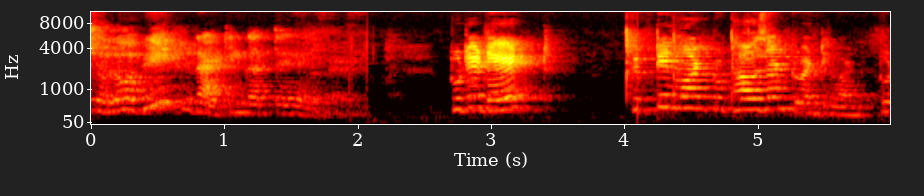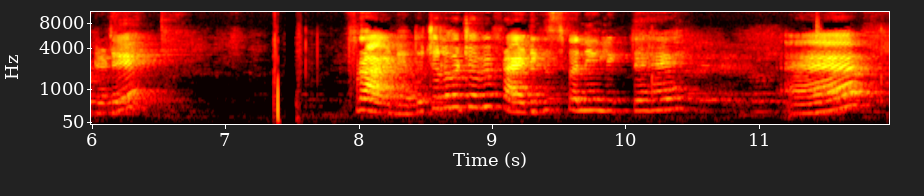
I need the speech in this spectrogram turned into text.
चलो अभी राइटिंग करते हैं। Today date fifteen one two thousand twenty one today day Friday तो चलो बच्चों, अभी फ्राइडे की स्पेलिंग लिखते हैं। F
